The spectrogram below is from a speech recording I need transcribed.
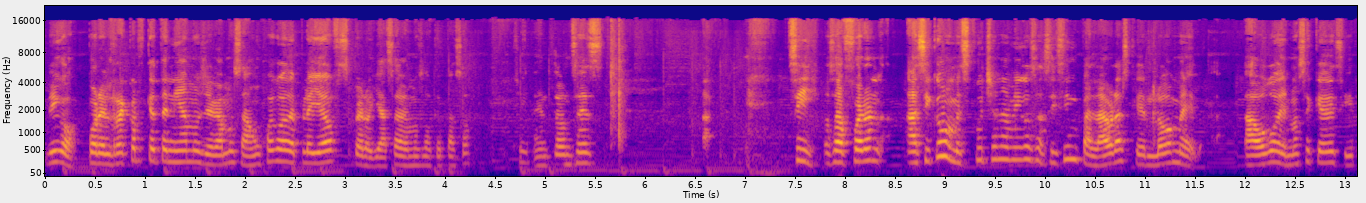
Digo, por el récord que teníamos llegamos a un juego de playoffs, pero ya sabemos lo que pasó. Sí. Entonces, sí, o sea, fueron, así como me escuchan amigos, así sin palabras, que luego me ahogo de no sé qué decir.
